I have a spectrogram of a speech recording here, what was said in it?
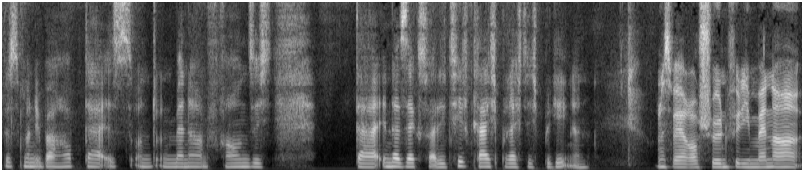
bis man überhaupt da ist und, und Männer und Frauen sich da in der Sexualität gleichberechtigt begegnen. Und es wäre auch schön für die Männer,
